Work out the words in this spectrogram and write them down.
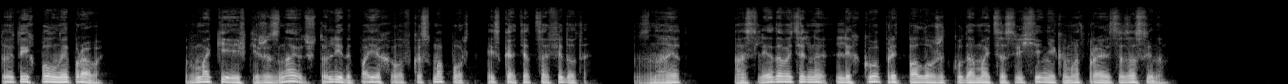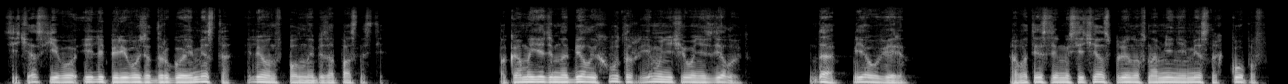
то это их полное право. В Макеевке же знают, что Лида поехала в космопорт искать отца Федота. Знают а, следовательно, легко предположит, куда мать со священником отправится за сыном. Сейчас его или перевозят в другое место, или он в полной безопасности. Пока мы едем на Белый хутор, ему ничего не сделают. Да, я уверен. А вот если мы сейчас, плюнув на мнение местных копов,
